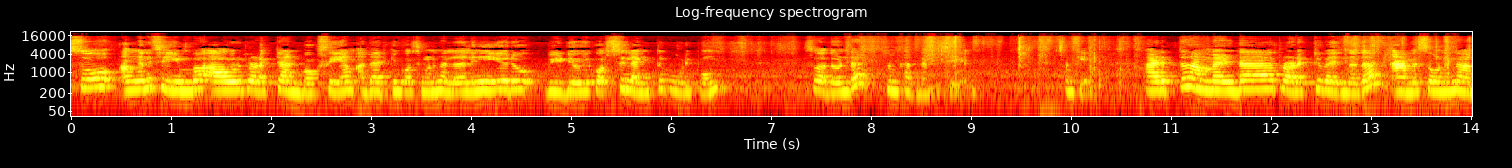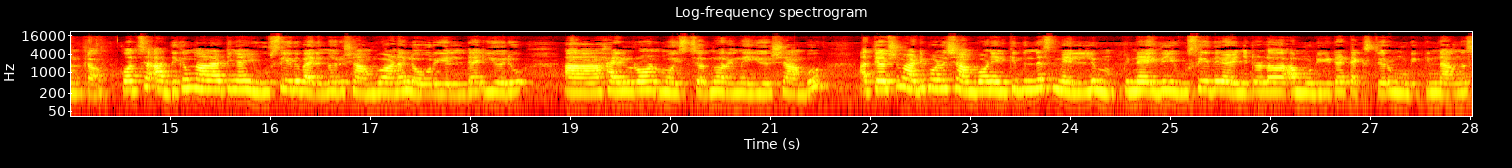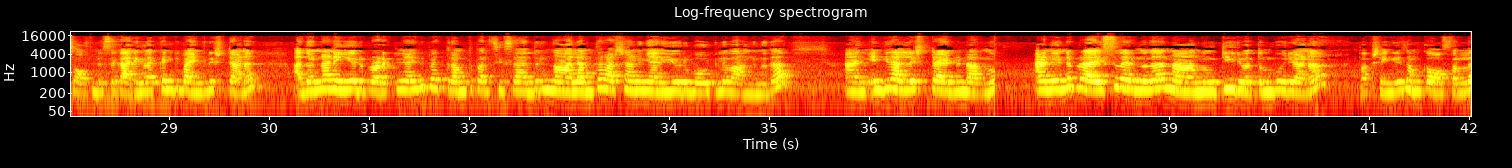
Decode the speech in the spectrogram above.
സോ അങ്ങനെ ചെയ്യുമ്പോൾ ആ ഒരു പ്രൊഡക്റ്റ് അൺബോക്സ് ചെയ്യാം. അതായിരിക്കും കുറച്ചും കൂടെ നല്ലത്. അല്ലെങ്കിൽ ഈ ഒരു വീഡിയോയിൽ കുറച്ച് ലെങ്ത് കൂടിപ്പോവും. സോ അതുകൊണ്ട് നമുക്ക് അതിനകത്ത് ചെയ്യാം. ഓക്കെ അടുത്ത നമ്മളുടെ പ്രൊഡക്റ്റ് വരുന്നത് ആമസോണിൽ നിന്നാണ് കേട്ടോ കുറച്ച് അധികം നാളായിട്ട് ഞാൻ യൂസ് ചെയ്ത് വരുന്ന ഒരു ഷാമ്പു ആണ് ലോറിയലിന്റെ ഈ ഒരു ഹൈൽറോൺ മോയ്സ്ചർ എന്ന് പറയുന്ന ഈ ഒരു ഷാമ്പു അത്യാവശ്യം അടിപൊളി ഷാമ്പൂണ് എനിക്ക് ഇതിന്റെ സ്മെല്ലും പിന്നെ ഇത് യൂസ് ചെയ്ത് കഴിഞ്ഞിട്ടുള്ള ആ മുടിയുടെ ടെക്സ്ചറും മുടിക്ക് ഉണ്ടാകുന്ന സോഫ്റ്റ്നെസ് കാര്യങ്ങളൊക്കെ എനിക്ക് ഭയങ്കര ഇഷ്ടമാണ് അതുകൊണ്ടാണ് ഈ ഒരു പ്രൊഡക്റ്റ് ഞാൻ ഇതിപ്പോൾ എത്രാമത്തെ പർച്ചേസ് ആയത്? ഒരു നാലാമത്തെ പ്രാവശ്യമാണ് ഞാൻ ഈ ഒരു ബോട്ടിൽ വാങ്ങുന്നത്. എനിക്ക് നല്ല ഇഷ്ടമായിട്ടുണ്ടായിരുന്നു ആൻഡ് ഇതിന്റെ പ്രൈസ് വരുന്നത് നാനൂറ്റി ഇരുപത്തി ഒമ്പത് രൂപയാണ്. പക്ഷേങ്കിൽ നമുക്ക് ഓഫറിൽ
